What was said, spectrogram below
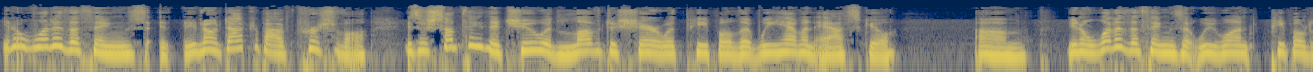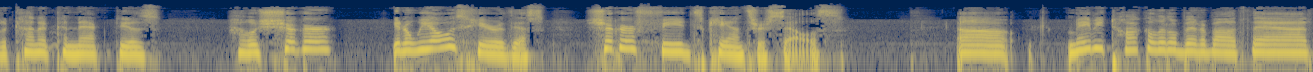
you know, one of the things, you know, Dr. Bob, first of all, is there something that you would love to share with people that we haven't asked you? Um, you know, one of the things that we want people to kind of connect is how sugar you know, we always hear this sugar feeds cancer cells. Uh, maybe talk a little bit about that.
